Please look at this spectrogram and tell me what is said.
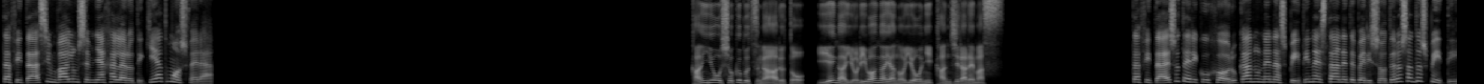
Τα φυτά συμβάλλουν σε μια χαλαρωτική ατμόσφαιρα. 観葉植物があると、家がより我が家のように感じられます。 Τα φυτά εσωτερικού χώρου κάνουν ένα σπίτι να αισθάνεται περισσότερο σαν το σπίτι.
